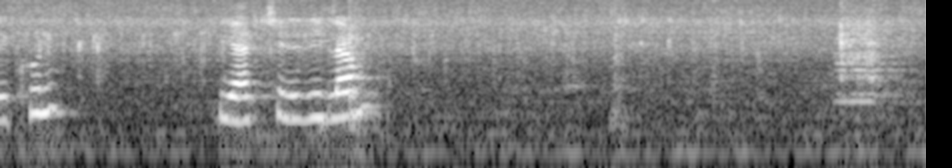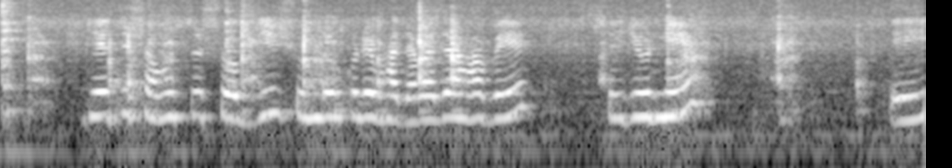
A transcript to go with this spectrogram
দেখুন, পেঁয়াজ ছেড়ে দিলাম। যেহেতু সমস্ত সবজি সুন্দর করে ভাজা ভাজা হবে, সেই জন্যে এই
